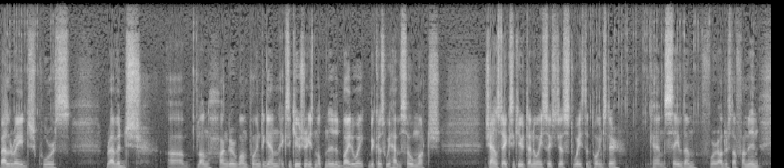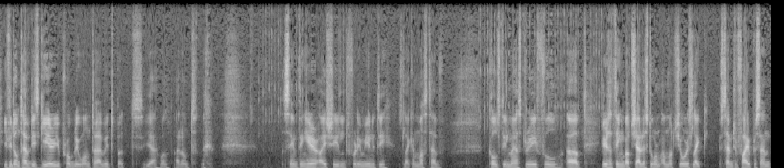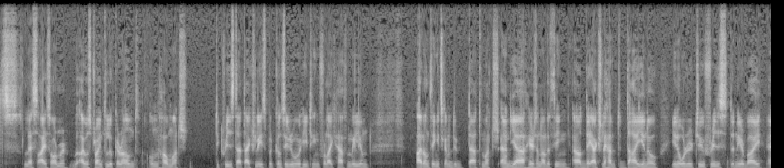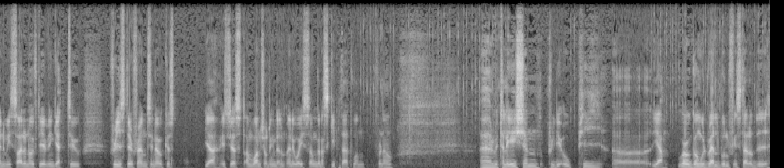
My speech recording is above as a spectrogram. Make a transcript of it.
Battle Rage, of course, Ravage, uh, Blood Hunger one point again. Executioner is not needed by the way, because we have so much chance to execute anyway, so it's just wasted points there. Can save them for other stuff. I mean, if you don't have this gear, you probably want to have it, but yeah, well, I don't. Same thing here, Ice Shield for the immunity. It's like a must-have. Cold Steel Mastery, full. Uh, here's the thing about Shatter Storm, I'm not sure, it's like 75% less ice armor. I was trying to look around on how much decrease that actually is, but considering we're hitting for like half a million, I don't think it's gonna do that much. And yeah, here's another thing. Uh, they actually have to die, you know, in order to freeze the nearby enemies. So I don't know if they even get to freeze their friends, you know, because yeah, it's just I'm one-shotting them anyway. So I'm gonna skip that one for now. Uh, retaliation, pretty OP. Uh, yeah, we're going with Red Wolf instead of the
